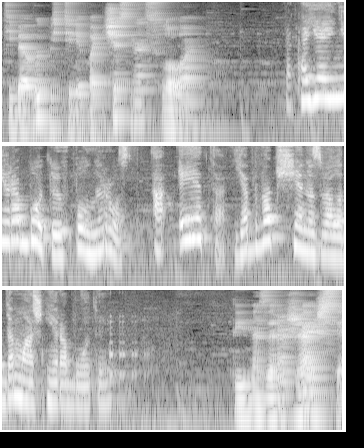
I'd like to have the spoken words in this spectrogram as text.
Тебя выпустили под честное слово. Так а я и не работаю в полный рост. А это я бы вообще назвала домашней работой. Ты назаражаешься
